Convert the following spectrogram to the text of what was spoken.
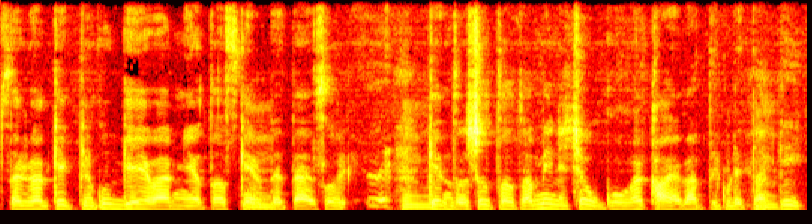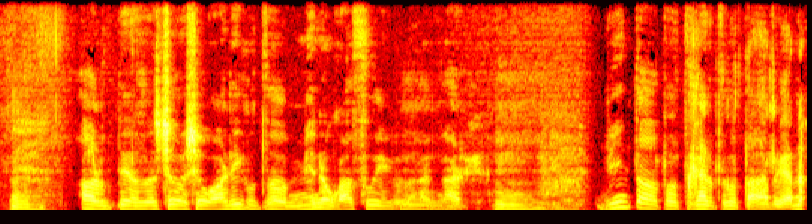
それは結局芸は身を助けるってたら、そういう、けど、諸のために将校が可愛がってくれたき、ある程度少々悪いことを見逃すいうのがある。ビンターと疲れたことあるやな。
